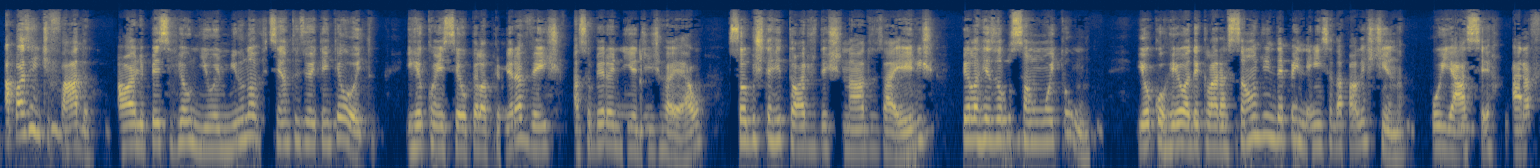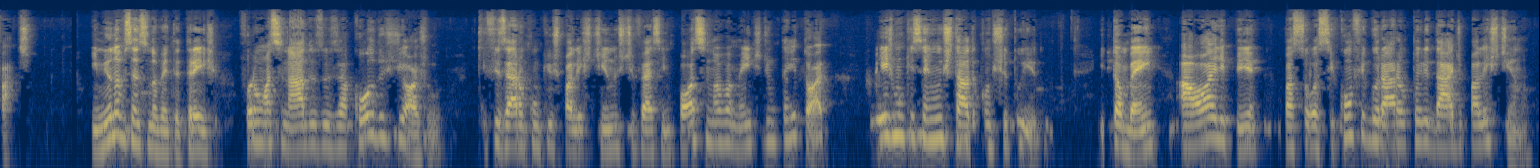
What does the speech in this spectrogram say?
Após a intifada, a OLP se reuniu em 1988 e reconheceu pela primeira vez a soberania de Israel sobre os territórios destinados a eles pela Resolução 181, e ocorreu a Declaração de Independência da Palestina, por Yasser Arafat. Em 1993, foram assinados os Acordos de Oslo, que fizeram com que os palestinos tivessem posse novamente de um território, mesmo que sem um Estado constituído. E também a OLP passou a se configurar autoridade palestina.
